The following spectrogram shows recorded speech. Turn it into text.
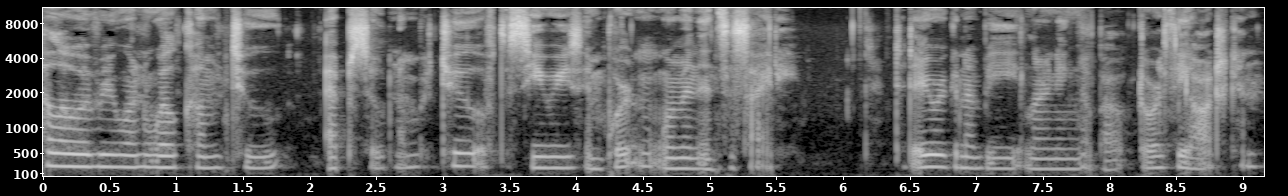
Hello, everyone. Welcome to episode number two of the series Important Women in Society. Today, we're going to be learning about Dorothy Hodgkin.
